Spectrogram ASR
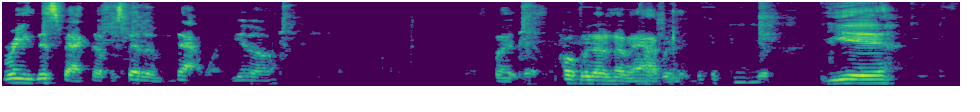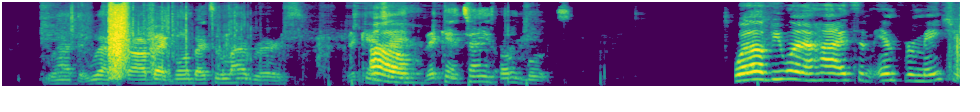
bring this fact up instead of that one, you know. But hopefully that'll never happen. Wikipedia. Yeah. We'll have to we'll have to start back going back to the libraries. They can't Oh. change they can't change those books. Well, if you want to hide some information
